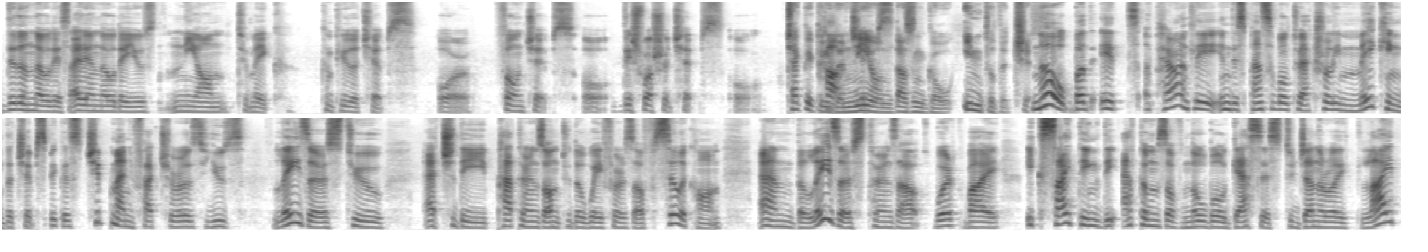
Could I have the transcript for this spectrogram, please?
didn't know this. I didn't know they used neon to make computer chips or phone chips or dishwasher chips or technically the neon doesn't go into the chip. No, but it's apparently indispensable to actually making the chips because chip manufacturers use lasers to etch the patterns onto the wafers of silicon. And the lasers, turns out, work by exciting the atoms of noble gases to generate light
